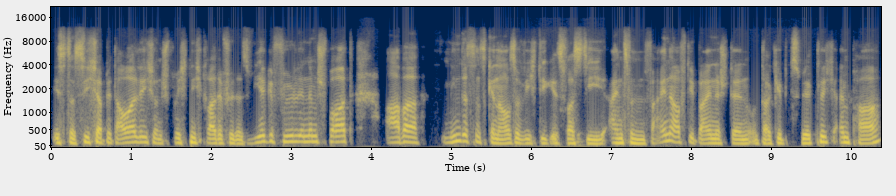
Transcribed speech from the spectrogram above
ist das sicher bedauerlich und spricht nicht gerade für das Wir-Gefühl in dem Sport. Aber mindestens genauso wichtig ist, was die einzelnen Vereine auf die Beine stellen. Und da gibt es wirklich ein paar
